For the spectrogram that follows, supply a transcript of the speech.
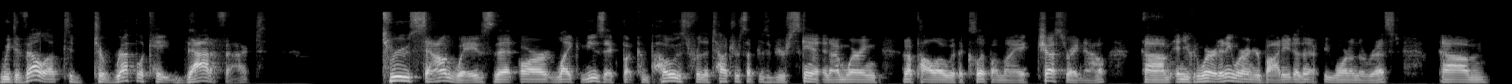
we developed to, to replicate that effect through sound waves that are like music, but composed for the touch receptors of your skin. I'm wearing an Apollo with a clip on my chest right now. Um, and you can wear it anywhere on your body. It doesn't have to be worn on the wrist. Um,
